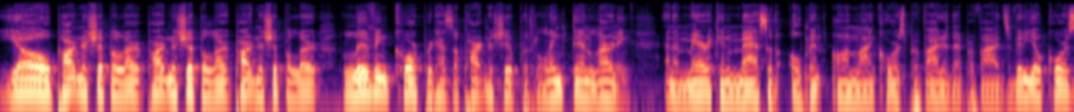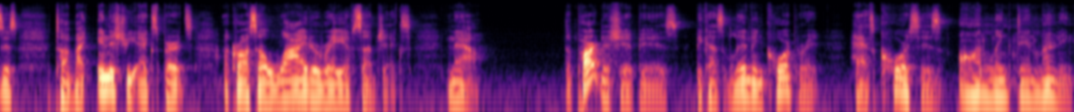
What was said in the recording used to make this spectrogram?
Yo, partnership alert, partnership alert, partnership alert. Living Corporate has a partnership with LinkedIn Learning an American massive open online course provider that provides video courses taught by industry experts across a wide array of subjects. Now, the partnership is because Living Corporate has courses on LinkedIn Learning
